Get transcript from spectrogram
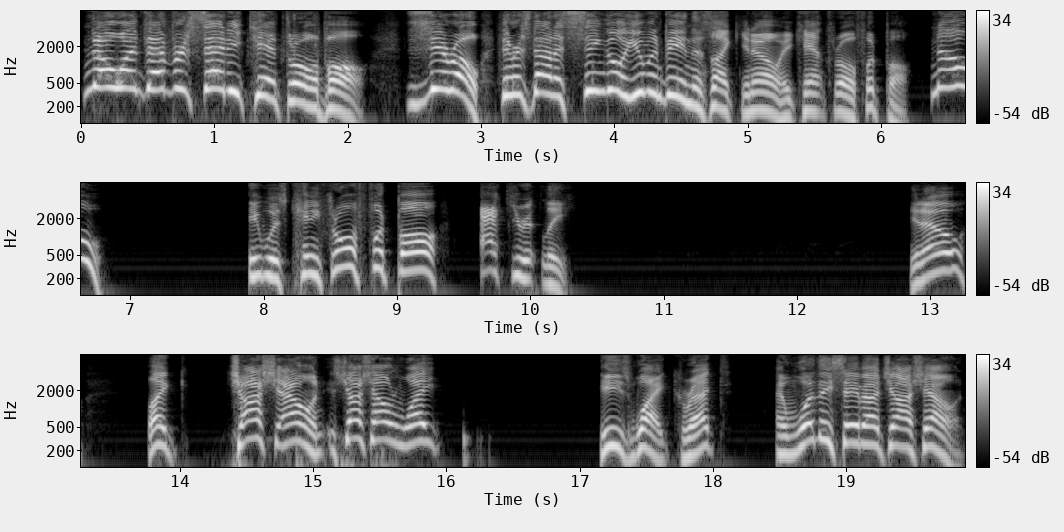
No one's ever said he can't throw a ball. Zero. There is not a single human being that's like, you know, he can't throw a football. No. It was, can he throw a football accurately? You know, like Josh Allen. Is Josh Allen white? He's white, correct? And what do they say about Josh Allen?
